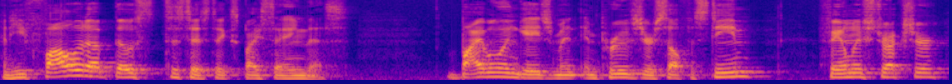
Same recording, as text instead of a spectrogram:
And he followed up those statistics by saying this Bible engagement improves your self esteem, family structure,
